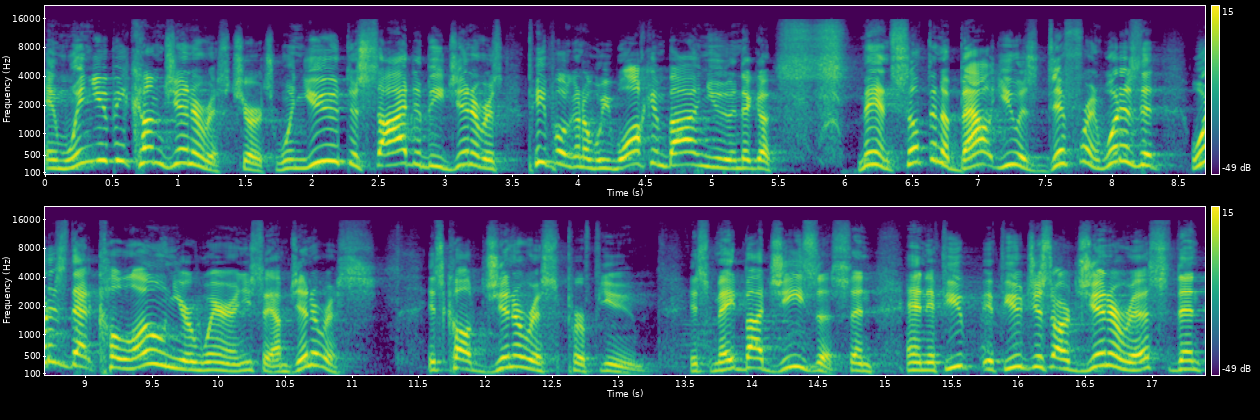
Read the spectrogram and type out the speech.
And when you become generous, church, when you decide to be generous, people are going to be walking by you and they go, Man, something about you is different. What is it? What is that cologne you're wearing? You say, I'm generous. It's called generous perfume. It's made by Jesus. And, and if, you, if you just are generous, then,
